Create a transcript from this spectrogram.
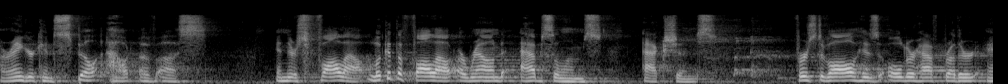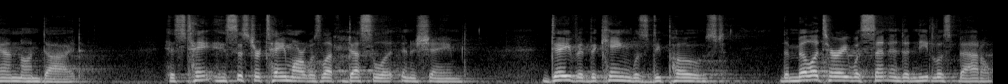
Our anger can spill out of us, and there's fallout. Look at the fallout around Absalom's actions. First of all, his older half brother Amnon died. His, ta- his sister Tamar was left desolate and ashamed. David, the king, was deposed. The military was sent into needless battle.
